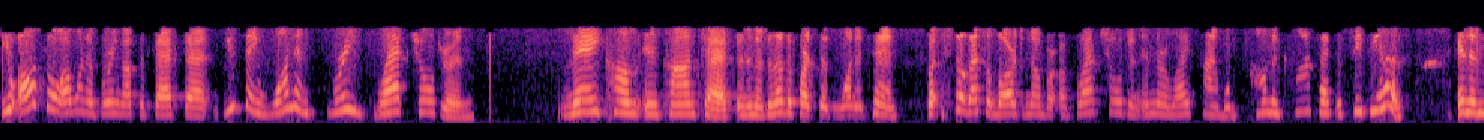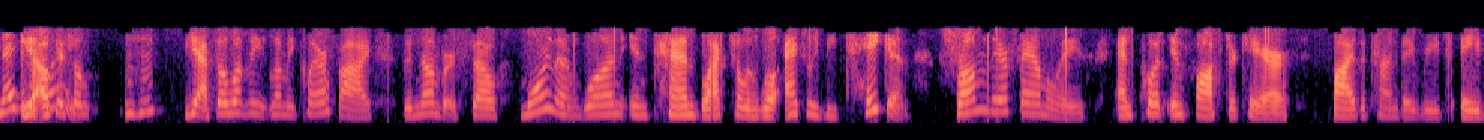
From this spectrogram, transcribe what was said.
you also, I want to bring up the fact that you say one in three black children may come in contact, and then there's another part that says one in ten, but still that's a large number of black children in their lifetime will come in contact with CPS in a negative yeah, okay, way. so mm-hmm. Yeah, so let me let me clarify the numbers. So more than one in ten black children will actually be taken from their families and put in foster care by the time they reach age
